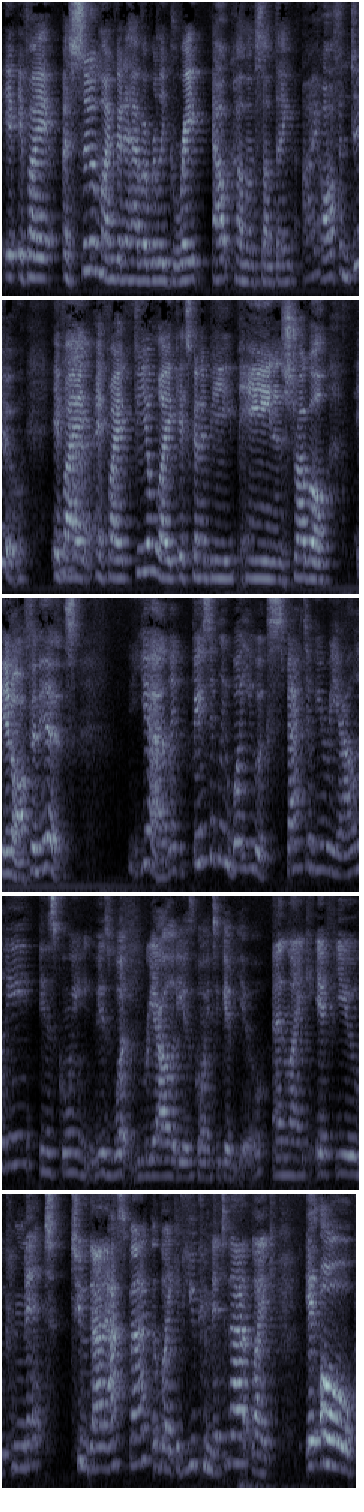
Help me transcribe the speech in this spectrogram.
if i assume i'm going to have a really great outcome of something i often do. If i if i feel like it's going to be pain and struggle it often is. Yeah, like basically what you expect of your reality is going is what reality is going to give you. And like if you commit to that aspect, like if you commit to that, like it oh,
